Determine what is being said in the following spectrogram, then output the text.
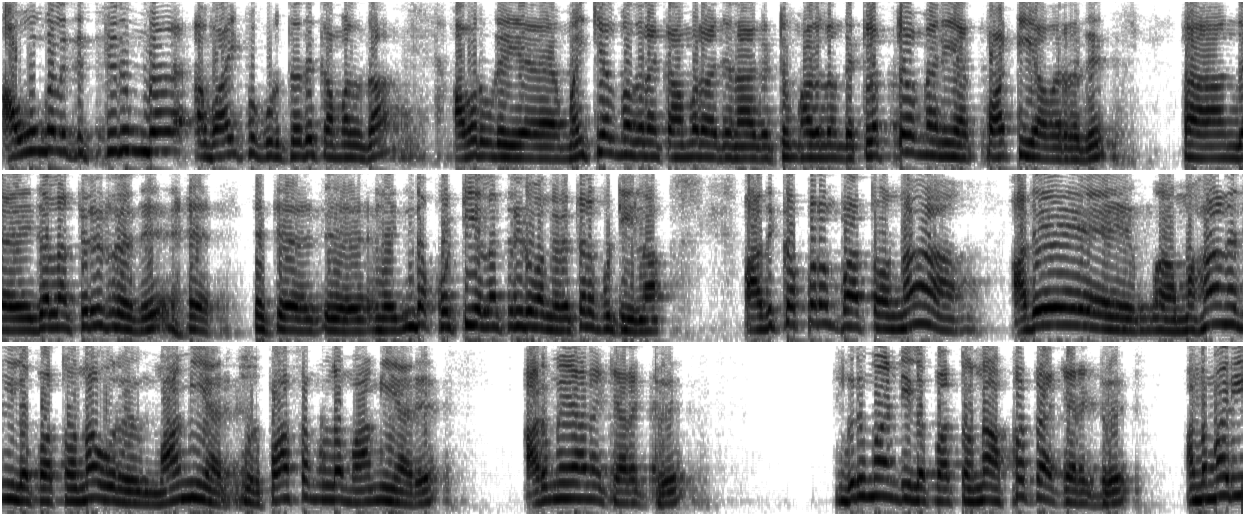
அவங்களுக்கு திரும்ப வாய்ப்பு கொடுத்தது கமல் தான். அவருடைய மைக்கேல் மதன காமராஜன் ஆகட்டும் அதுல அந்த கிளப்டோமேனியா பாட்டியா வர்றது அந்த இதெல்லாம் திருடுறது இந்த- இந்த பொட்டியெல்லாம் திருடுவாங்க வெத்தலை பொட்டியெல்லாம். அதுக்கப்புறம் பார்த்தோம்னா அதே மகாநதியில் மகாநதியில பார்த்தோம்னா ஒரு மாமியார் ஒரு பாசமுள்ள மாமியார் அருமையான கேரக்டர் விருமாண்டியில பார்த்தோம்னா அப்பத்தா கேரக்டர் அந்த மாதிரி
